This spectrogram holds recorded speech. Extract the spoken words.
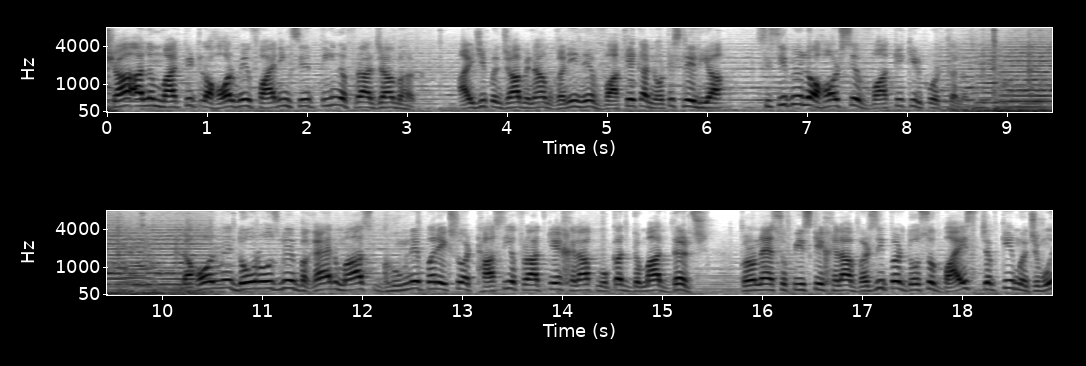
शाह आलम मार्केट लाहौर में फायरिंग से तीन अफराज जाँ बहक आईजी पंजाब इनाम गनी ने वाक़े का नोटिस ले लिया। सीसीपी लाहौर से वाक़े की रिपोर्ट तलब। लाहौर में दो रोज में बगैर मास्क घूमने पर एक सौ अट्ठासी अफराद के खिलाफ मुकदमा दर्ज। कोरोना एस की खिलाफ वर्जी पर 222 जबकि मजमू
